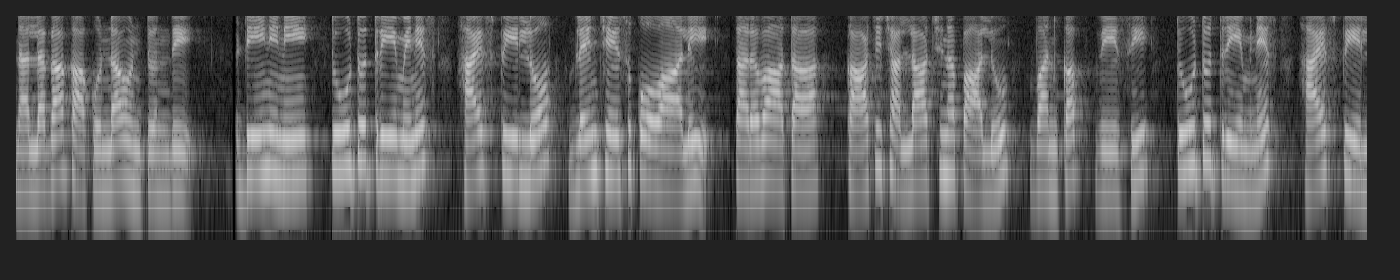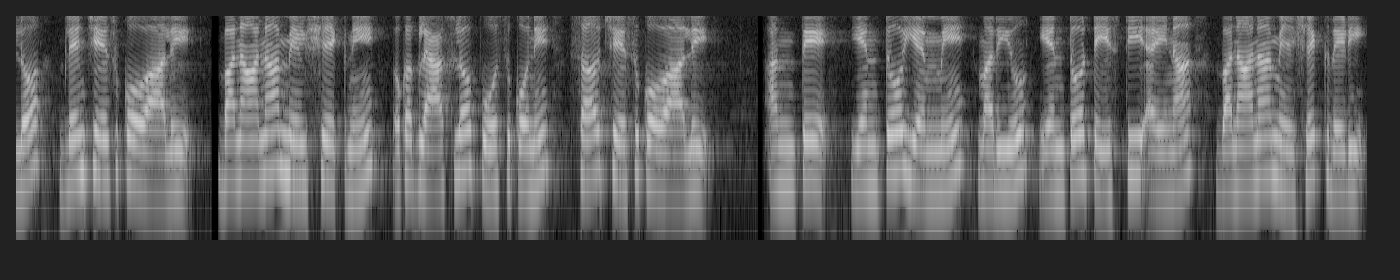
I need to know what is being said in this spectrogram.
నల్లగా కాకుండా ఉంటుంది. దీనిని two to three minutes high స్పీడ్లో బ్లెండ్ చేసుకోవాలి. తర్వాత కాచి చల్లార్చిన పాలు వన్ కప్ వేసి two to three minutes high స్పీడ్లో బ్లెండ్ చేసుకోవాలి. బనానా మిల్క్ షేక్ని ఒక గ్లాస్లో పోసుకొని సర్వ్ చేసుకోవాలి. అంతే. ఎంతో ఎమ్మి మరియు ఎంతో టేస్టీ అయిన బనానా మిల్క్ షేక్ రెడీ.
